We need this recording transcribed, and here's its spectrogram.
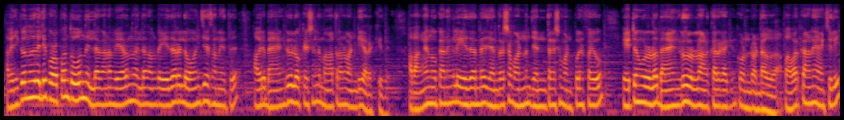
അപ്പോൾ എനിക്കൊന്നും വലിയ കുഴപ്പം തോന്നുന്നില്ല. കാരണം വേറെ ഒന്നുമില്ല നമ്മൾ ഏതൊരു ലോഞ്ച് ചെയ്ത സമയത്ത് അവർ ബാംഗ്ലൂർ ലൊക്കേഷനിൽ മാത്രമാണ് വണ്ടി ഇറക്കിയത്. അപ്പോൾ അങ്ങനെ നോക്കുകയാണെങ്കിൽ ഏതറിന്റെ ജനറേഷൻ വണ്ണും ജനറേഷൻ വൺ പോയിന്റ് ഫൈവും ഏറ്റവും കൂടുതലുള്ള ബാംഗ്ലൂരിലുള്ള ആൾക്കാർക്കായിരിക്കും കൊണ്ടുണ്ടാവുക അപ്പോൾ അവർക്കാണ് ആക്ച്വലി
